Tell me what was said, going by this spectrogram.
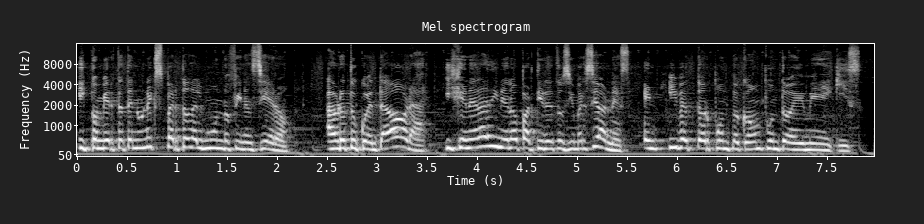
y conviértete en un experto del mundo financiero. Abre tu cuenta ahora y genera dinero a partir de tus inversiones en ivector.com.mx.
